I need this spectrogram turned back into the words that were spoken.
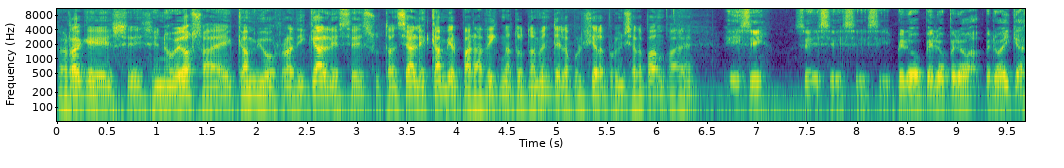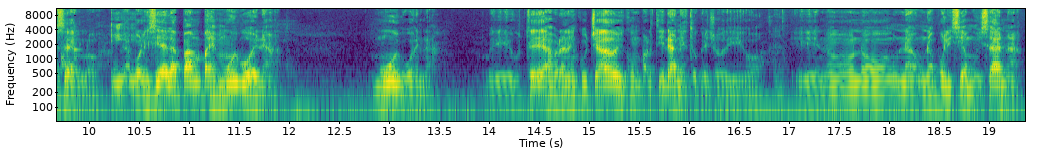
La verdad que es, novedosa, ¿eh? cambios radicales, ¿eh? sustanciales, cambia el paradigma totalmente de la policía de la provincia de La Pampa. ¿eh? Y sí, sí, sí, sí, sí, pero, pero, pero, pero hay que hacerlo. la policía de La Pampa es muy buena, muy buena. Eh, ustedes habrán escuchado y compartirán esto que yo digo. Eh, no, no, una, una policía muy sana.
